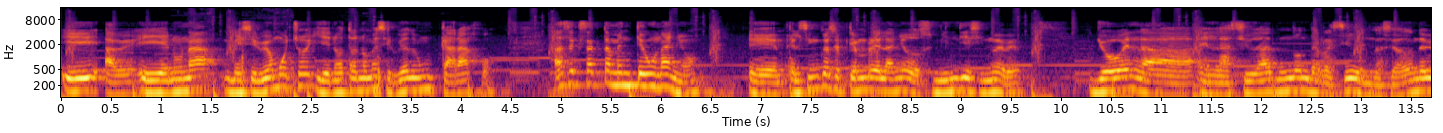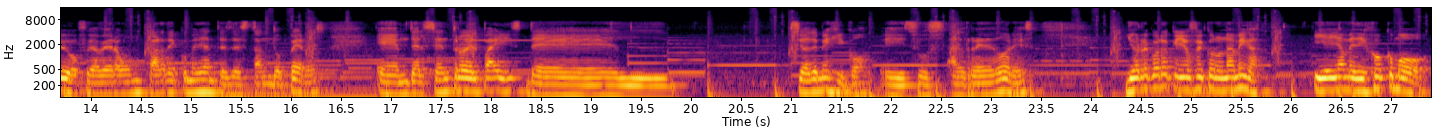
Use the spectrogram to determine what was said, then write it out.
y, y en una me sirvió mucho y en otra no me sirvió de un carajo. Hace exactamente un año, em, el 5 de septiembre del año 2019, yo en la, en la ciudad donde resido, en la ciudad donde vivo, fui a ver a un par de comediantes de estando peros Em, del centro del país, del Ciudad de México y sus alrededores, yo recuerdo que yo fui con una amiga y ella me dijo como,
